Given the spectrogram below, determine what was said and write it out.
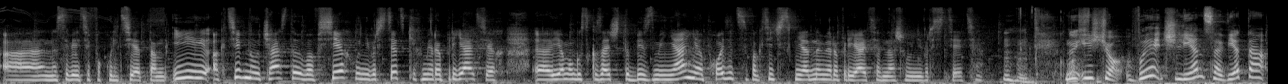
а, на совете факультета и активно участвую во всех университетских мероприятиях. Я могу сказать, что без меня не обходится фактически ни одно мероприятие в нашем университете. Ну и еще, вы член совета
